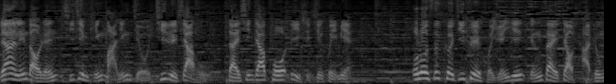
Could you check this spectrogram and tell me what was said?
两岸领导人习近平、马英九七日下午在新加坡历史性会面；俄罗斯客机坠毁原因仍在调查中，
